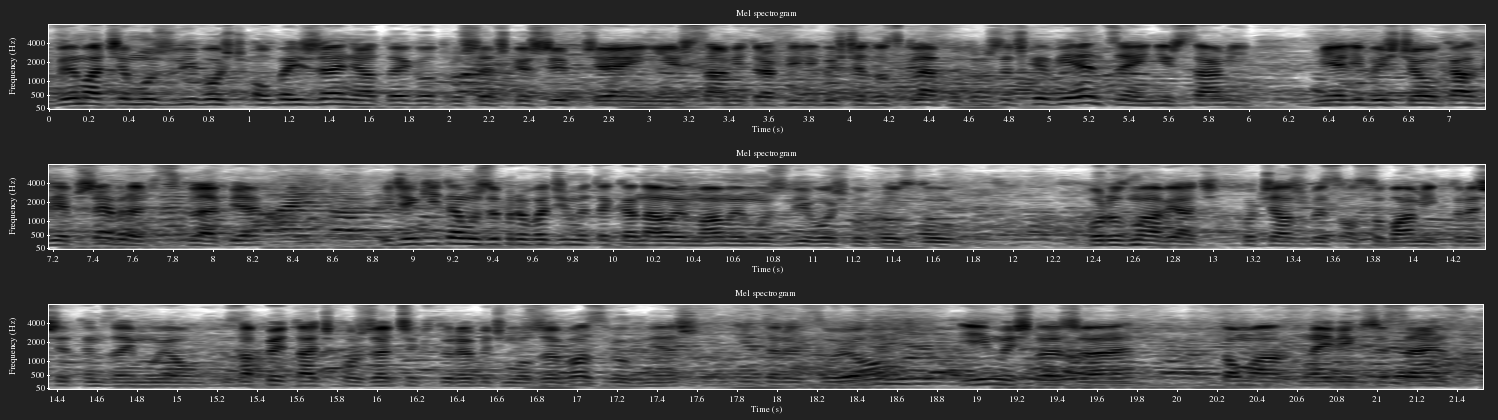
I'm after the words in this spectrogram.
Wy macie możliwość obejrzenia tego troszeczkę szybciej niż sami trafilibyście do sklepu, troszeczkę więcej niż sami mielibyście okazję przebrać w sklepie. I dzięki temu, że prowadzimy te kanały, mamy możliwość po prostu porozmawiać chociażby z osobami, które się tym zajmują, zapytać o rzeczy, które być może Was również interesują i myślę, że to ma największy sens.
